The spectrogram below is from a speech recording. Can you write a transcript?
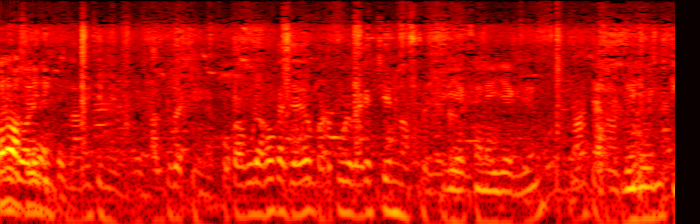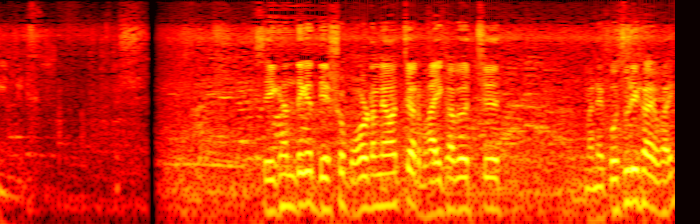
কোনো অসুবিধা নেই। আমি কিনি না ফালতু ব্যাগ কিনি না। হোক আর যাই হোক বড় পুরো ব্যাগের চেন নষ্ট হয়ে যাবে। রিয়াকশন এই যে একজন। দুইজন তিনজন। সেইখান থেকে দেড়শো পরোটা নেওয়া হচ্ছে আর ভাই খাবে হচ্ছে মানে কচুরি খাবে ভাই।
